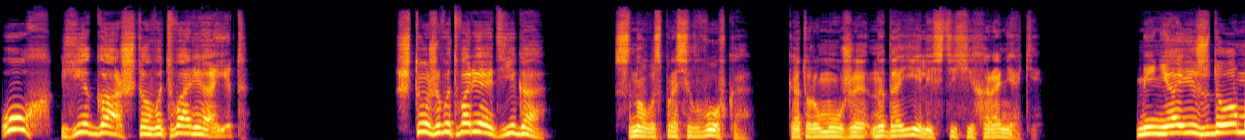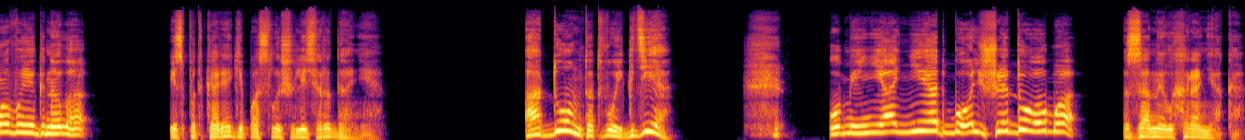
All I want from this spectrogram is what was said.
Ух, ега что вытворяет!» «Что же вытворяет яга?» — снова спросил Вовка, которому уже надоели стихи Хороняки. «Меня из дома выгнала!» Из-под коряги послышались рыдания. «А дом-то твой где?» «У меня нет больше дома!» — заныл Хороняка.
